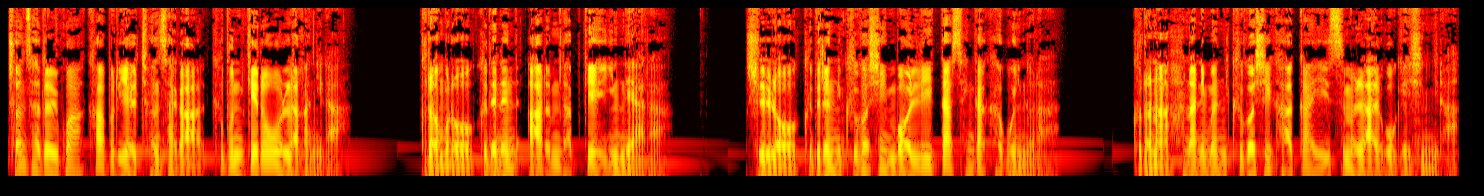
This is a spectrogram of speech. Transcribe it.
천사들과 가브리엘 천사가 그분께로 올라가니라. 그러므로 그대는 아름답게 인내하라. 실로 그들은 그것이 멀리 있다 생각하고 있노라. 그러나 하나님은 그것이 가까이 있음을 알고 계시니라.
